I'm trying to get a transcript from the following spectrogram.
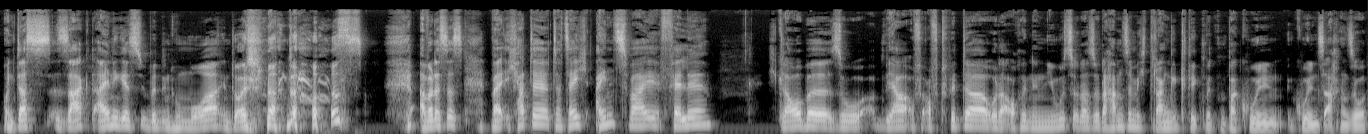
Und das sagt einiges über den Humor in Deutschland aus. Aber das ist, weil ich hatte tatsächlich ein, zwei Fälle, ich glaube, so, ja, auf, auf Twitter oder auch in den News oder so, da haben sie mich dran geklickt mit ein paar coolen, coolen Sachen. So,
